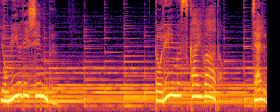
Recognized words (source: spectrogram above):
読売新聞。ドリームスカイワード。JAL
